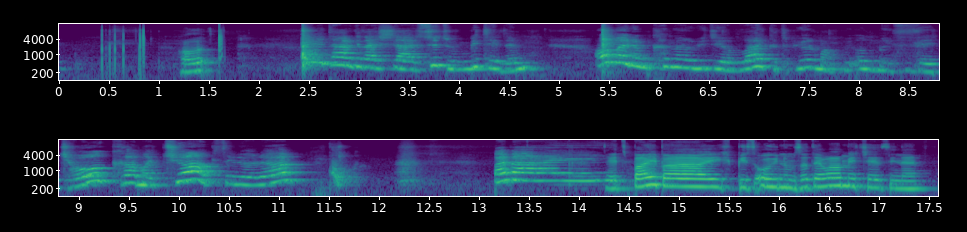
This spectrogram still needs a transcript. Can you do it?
Hala... Evet arkadaşlar sütümü bitirdim. Umarım kanala video like atıp yorum atmayı unutmayın. Sizleri çok ama çok seviyorum. Bye bye. Evet, bay bay. Biz oyunumuza devam edeceğiz yine.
